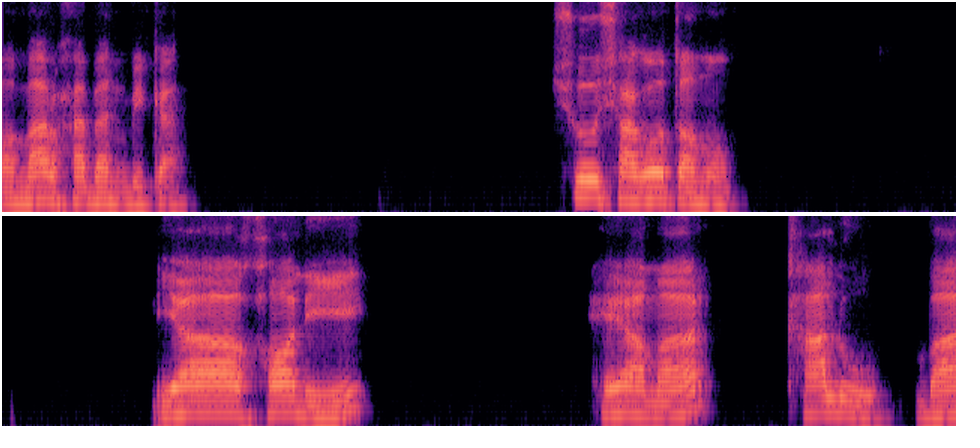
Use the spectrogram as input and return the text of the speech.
ও মারহাবান বিকা। সুস্বাগতম। ইয়া খলি, হে আমার খালু বা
